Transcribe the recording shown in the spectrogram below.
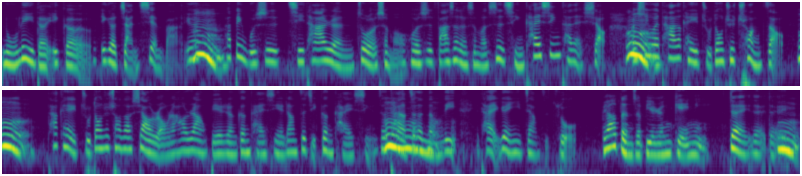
努力的一个一个展现吧，因为他并不是其他人做了什么，或者是发生了什么事情开心他在笑，而是因为他可以主动去创造，嗯，他可以主动去创造笑容，然后让别人更开心，也让自己更开心。就他有这个能力，他也愿意这样子做，不要等着别人给你。对对对，嗯，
